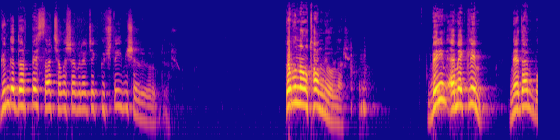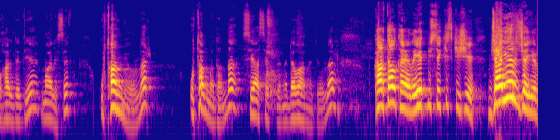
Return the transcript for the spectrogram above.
günde 4-5 saat çalışabilecek güçteyim iş arıyorum diyor. Ve bundan utanmıyorlar. Benim emeklim neden bu halde diye maalesef utanmıyorlar. Utanmadan da siyasetlerine devam ediyorlar. Kartalkaya'da 78 kişi cayır cayır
